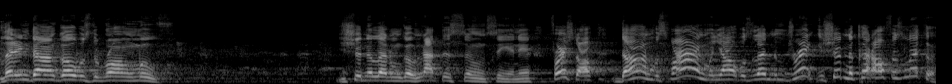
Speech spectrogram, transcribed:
Letting Don go was the wrong move. You shouldn't have let him go. Not this soon, CNN. First off, Don was fine when y'all was letting him drink. You shouldn't have cut off his liquor.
